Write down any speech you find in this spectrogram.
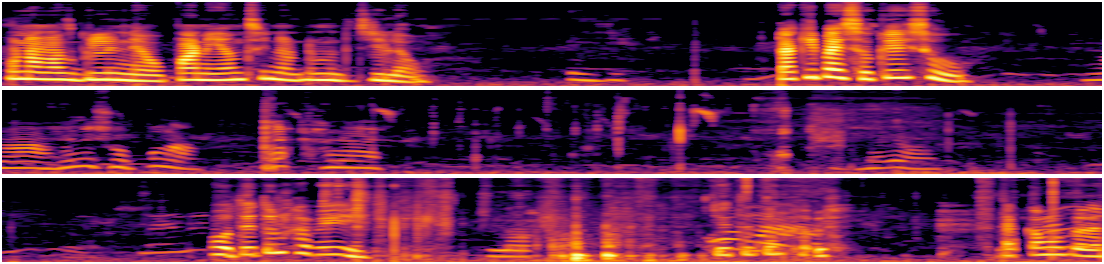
পোনা মাছগুলি নেও পানি আনছি না ওটার মধ্যে জিলাও। টাকি পাইছো কি আইছো না সব এখানে ও তেঁতুল খাবি? না। যে তেঁতুল খাবি? এক কামড় করে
